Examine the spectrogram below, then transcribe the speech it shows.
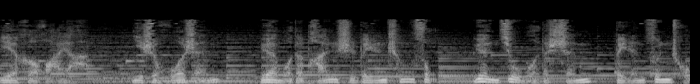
耶和华呀，你是活神，愿我的磐石被人称颂，愿救我的神被人尊崇。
